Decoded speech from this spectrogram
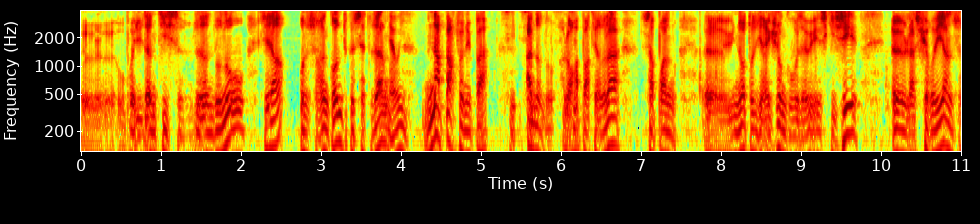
euh, auprès du dentiste de Dandono, c'est là on se rend compte que cette dent ah n'appartenait pas à Dandono. Alors à partir de là, ça prend euh, une autre direction que vous avez esquissée, euh, la surveillance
